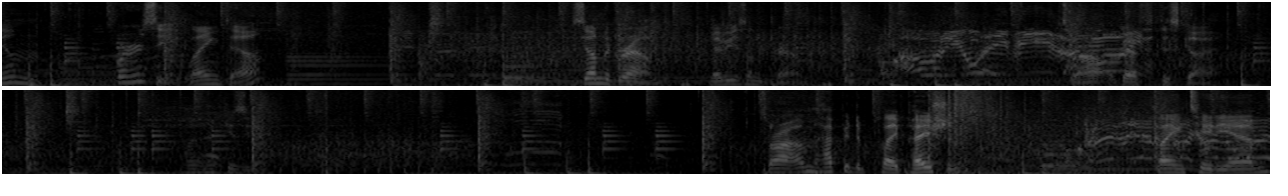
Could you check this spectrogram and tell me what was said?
He on... Where is he? Laying down? Is he underground? Maybe he's on underground. It's alright, I'll go for this guy. Where the heck is he? Alright, I'm happy to play patient. Playing TDM.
